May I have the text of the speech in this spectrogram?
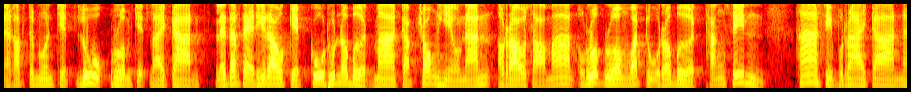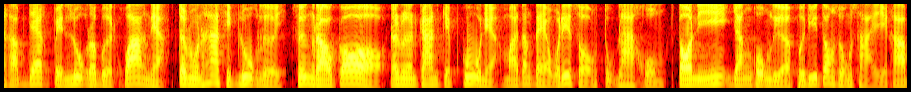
นะครับจำนวน 7 ลูกรวม 7 รายการ และตั้งแต่ที่เราเก็บกู้ทุนระเบิดมากับช่องเหวนั้น เราสามารถรวบรวมวัตถุระเบิดทั้งสิ้น 50 รายการนะครับแยกเป็นลูกระเบิดขว้างเนี่ยจำนวน 50 ลูกเลย ซึ่งเราก็ดำเนินการเก็บกู้เนี่ยมาตั้งแต่วันที่ 2 ตุลาคม ตอนนี้ยังคงเหลือพื้นที่ต้องสงสัยครับ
